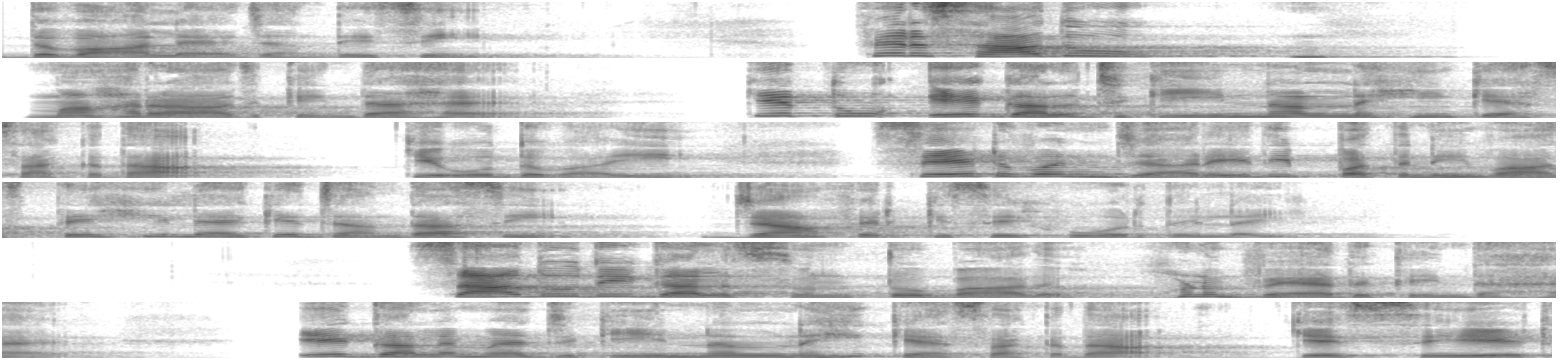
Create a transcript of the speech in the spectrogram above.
ਦਵਾ ਲੈ ਜਾਂਦੇ ਸੀ। ਫਿਰ ਸਾਧੂ ਮਹਾਰਾਜ ਕਹਿੰਦਾ ਹੈ ਕਿ ਤੂੰ ਇਹ ਗੱਲ ਯਕੀਨ ਨਾਲ ਨਹੀਂ ਕਹਿ ਸਕਦਾ ਕਿ ਉਹ ਦਵਾਈ ਸੇਠ ਵਣਜਾਰੇ ਦੀ ਪਤਨੀ ਵਾਸਤੇ ਹੀ ਲੈ ਕੇ ਜਾਂਦਾ ਸੀ ਜਾਂ ਫਿਰ ਕਿਸੇ ਹੋਰ ਦੇ ਲਈ। ਸਾਧੂ ਦੀ ਗੱਲ ਸੁਣ ਤੋਂ ਬਾਅਦ ਹੁਣ ਵੈਦ ਕਹਿੰਦਾ ਹੈ, ਇਹ ਗੱਲ ਮੈਂ ਯਕੀਨ ਨਾਲ ਨਹੀਂ ਕਹਿ ਸਕਦਾ ਕਿ ਸੇਠ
